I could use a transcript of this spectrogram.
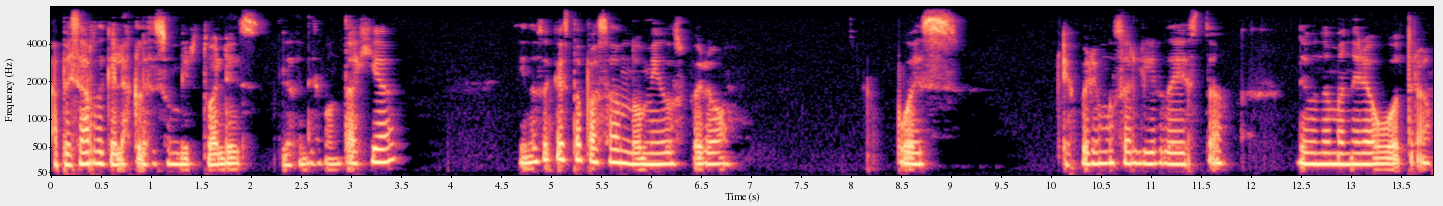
a pesar de que las clases son virtuales, la gente se contagia. Y no sé qué está pasando, amigos, pero pues esperemos salir de esta de una manera u otra.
